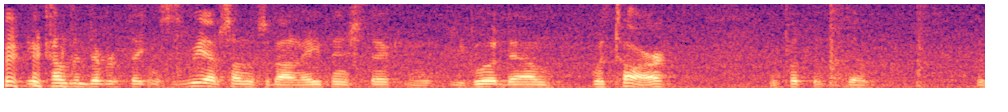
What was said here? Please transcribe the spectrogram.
it comes in different thicknesses. We have some that's about an eighth inch thick, and you glue it down with tar. You put the, the, the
